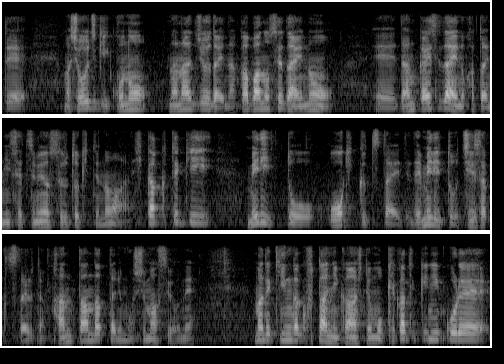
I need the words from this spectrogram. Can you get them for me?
て、まあ、正直この70代半ばの世代の、えー、段階世代の方に説明をする時っていうのは比較的メリットを大きく伝えてデメリットを小さく伝えるというのは簡単だったりもしますよね。まあ、で金額負担に関しても結果的にこれ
